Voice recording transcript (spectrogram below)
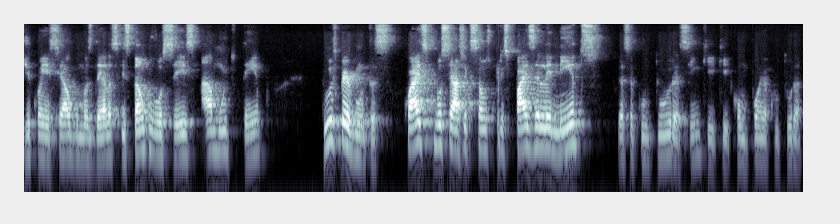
de conhecer algumas delas que estão com vocês há muito tempo. Duas perguntas. Quais que você acha que são os principais elementos dessa cultura, assim, que, que compõe a cultura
